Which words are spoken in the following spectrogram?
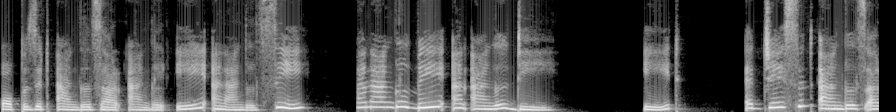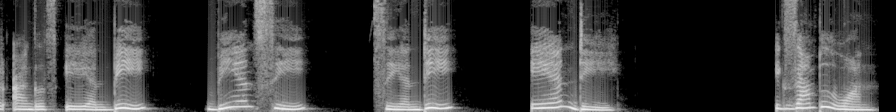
Opposite angles are angle A and angle C and angle B and angle D. 8. Adjacent angles are angles A and B, B and C, C and D, A and D. Example 1.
